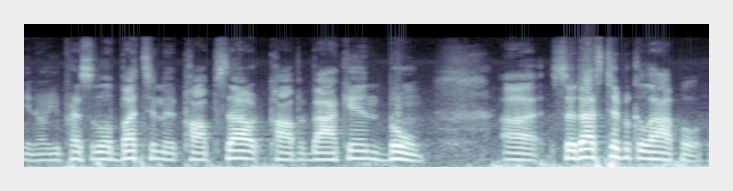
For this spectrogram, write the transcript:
you know you press a little button, it pops out, pop it back in, boom. Uh, so that's typical Apple.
